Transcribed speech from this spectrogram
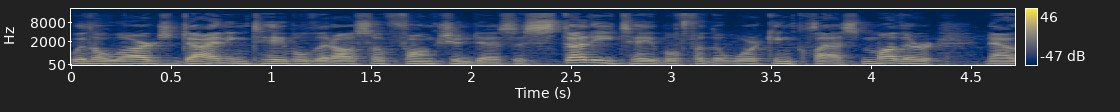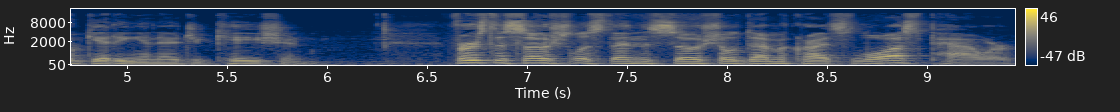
with a large dining table that also functioned as a study table for the working class mother now getting an education. First the Socialists, then the Social Democrats lost power.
